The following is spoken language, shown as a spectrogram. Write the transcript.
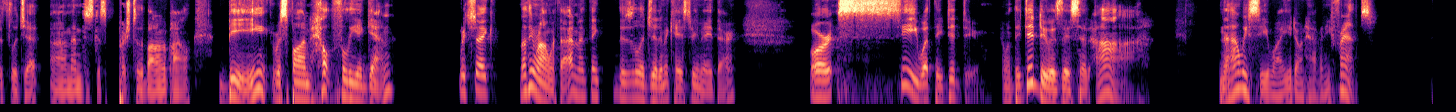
it's legit, uh, and then it just gets pushed to the bottom of the pile. B, respond helpfully again, which like nothing wrong with that, and I think there's a legitimate case to be made there. Or C, what they did do, and what they did do is they said, ah, Now we see why you don't have any friends.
